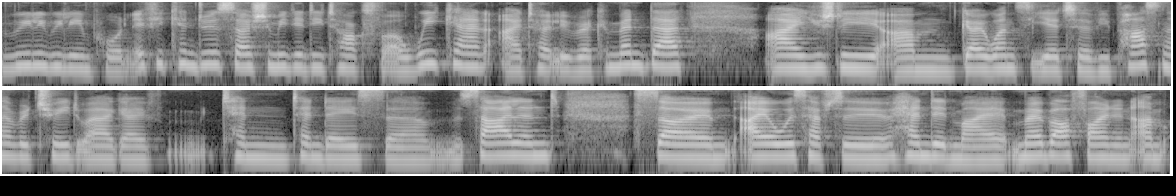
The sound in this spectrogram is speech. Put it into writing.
Really, really important. If you can do a social media detox for a weekend, I totally recommend that. I usually um, go once a year to Vipassana retreat where I go 10, 10 days um, silent. So I always have to hand in my mobile phone, and I'm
